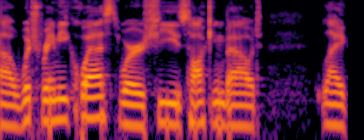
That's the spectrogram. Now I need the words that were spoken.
uh, Witch Ranni quest where she's talking about like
